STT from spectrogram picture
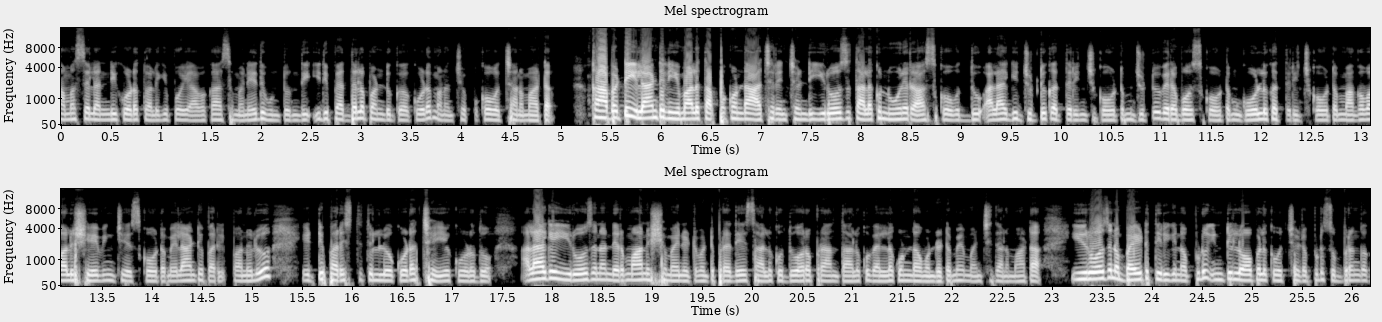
సమస్యలన్నీ కూడా తొలగిపోయే అవకాశం అనేది ఉంటుంది. ఇది పెద్దల పండుగ కూడా మనం చెప్పుకోవచ్చు అనమాట కాబట్టి ఇలాంటి నియమాలు తప్పకుండా ఆచరించండి. ఈరోజు తలకు నూనె రాసుకోవద్దు. అలాగే జుట్టు కత్తిరించుకోవటం జుట్టు విరబోసుకోవటం గోళ్ళు కత్తిరించుకోవటం మగవాళ్ళు షేవింగ్ చేసుకోవటం ఇలాంటి పరి పనులు ఎట్టి పరిస్థితుల్లో కూడా చేయకూడదు. అలాగే ఈ రోజున నిర్మానుష్యమైనటువంటి ప్రదేశాలకు దూర ప్రాంతాలకు వెళ్ళకుండా ఉండటమే మంచిదనమాట ఈ రోజున బయట తిరిగినప్పుడు ఇంటి లోపలికి వచ్చేటప్పుడు శుభ్రంగా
